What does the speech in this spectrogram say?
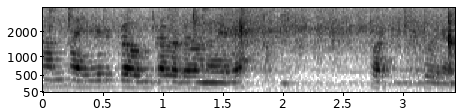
നന്നായി ഒരു ബ്രൗൺ കളർ വേണം വരാം.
